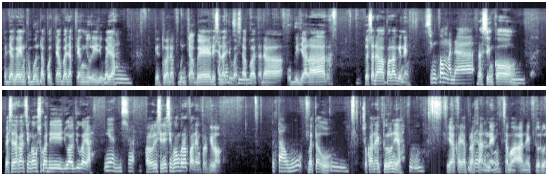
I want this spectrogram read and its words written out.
Ngejagain kebun takutnya banyak yang nyuri juga ya. Hmm, Gitu ada kebun cabe di sana Ada di juga sini. sahabat, ada ubi jalar. Terus ada apa lagi, Neng? Singkong ada. Ada singkong. Hmm, Biasanya kan singkong suka dijual juga ya. Iya bisa. Kalau di sini singkong berapa, Neng, per kilo? Ketahu. Nggak tahu. Hmm, Suka naik turun ya? hmm. Ya kayak perasaan. Neng sama A naik turun.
